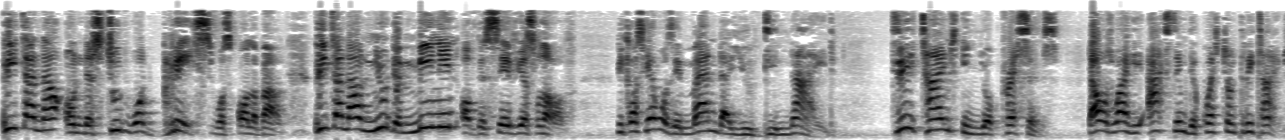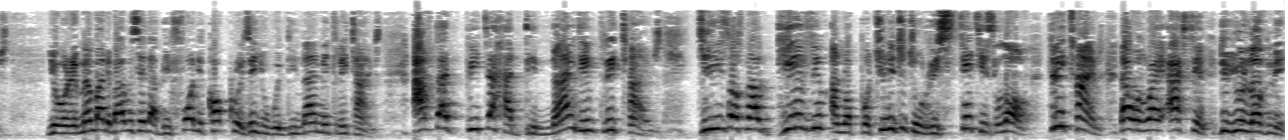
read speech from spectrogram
Peter now understood what grace was all about. Peter now knew the meaning of the Savior's love. Because here was a man that you denied three times in your presence. That was why he asked him the question three times. You will remember the Bible said that before the cock crows, you would deny me three times. After Peter had denied him three times, Jesus now gave him an opportunity to restate his love three times. That was why I asked him, Do you love me?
